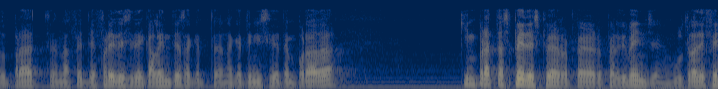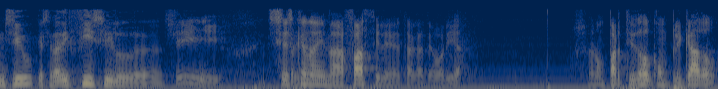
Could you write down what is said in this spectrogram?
el Prat n'ha fet de fredes i de calentes aquest, en aquest inici de temporada. Quin Prat t'esperes per, per, per diumenge? Ultradefensiu, que serà difícil... eh, Sí, si es que no hay nada fácil en esta categoría. Será un partido complicado.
